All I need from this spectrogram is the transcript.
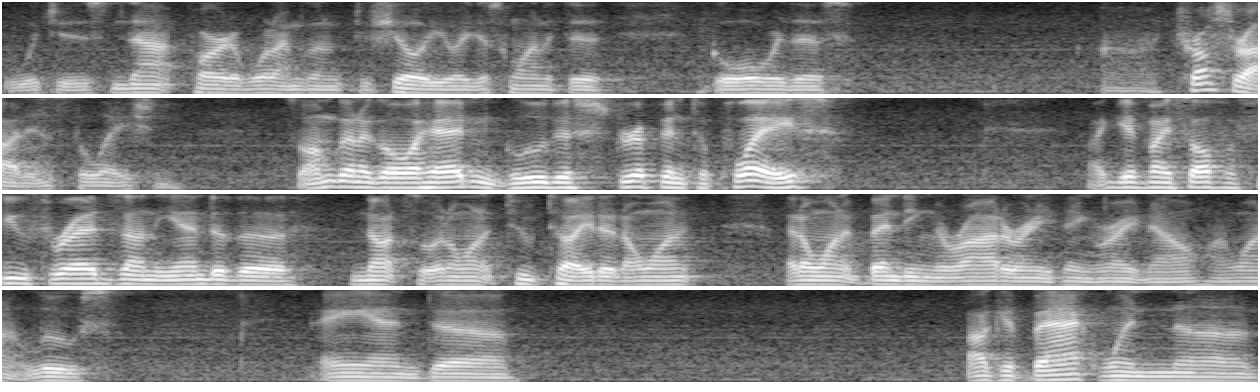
which is not part of what I'm going to show you I just wanted to go over this uh, truss rod installation so I'm going to go ahead and glue this strip into place I give myself a few threads on the end of the nut so I don't want it too tight. I don't want it, I don't want it bending the rod or anything right now. I want it loose. And uh, I'll get back when uh,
